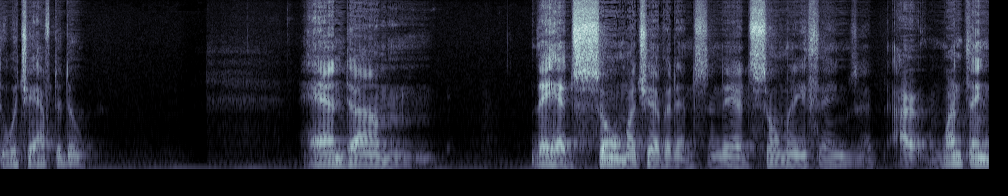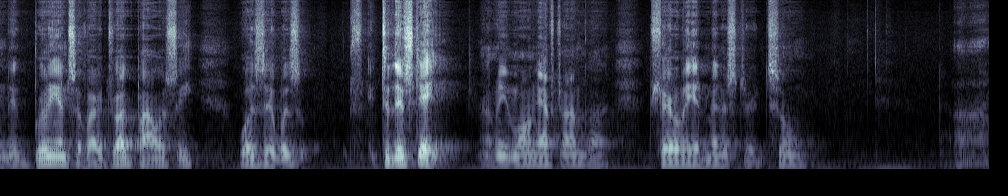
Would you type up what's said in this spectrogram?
do what you have to do. And um, they had so much evidence and they had so many things. Our, one thing, the brilliance of our drug policy was it was, to this day, I mean, long after I'm gone, fairly administered. So uh,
